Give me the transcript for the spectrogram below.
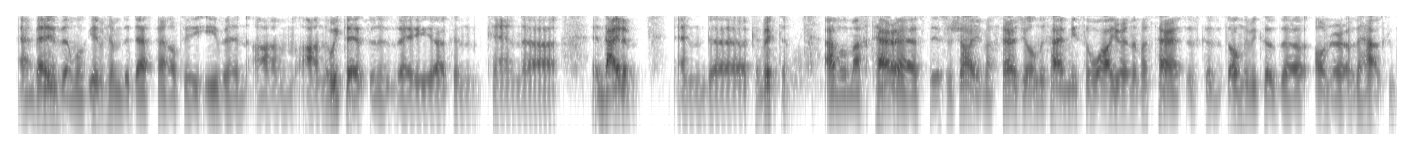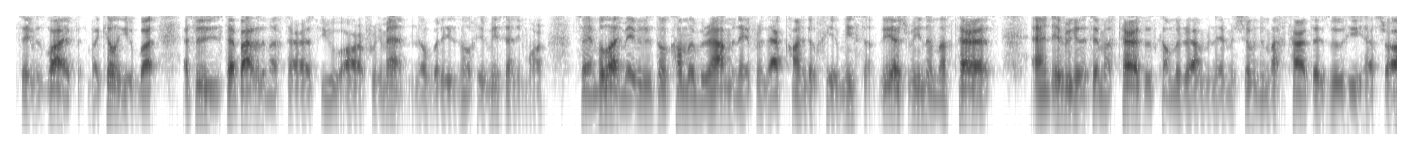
and Beis will give him the death penalty even um, on the weekday as soon as they uh, can can uh, indict him and uh, convict him. Aval Machteres, the Isra Shai, Machteres, you only have Misa while you're in the Machteres is because it's only because the owner of the house can save his life by killing you. But as soon as you step out of the Machteres, you are a free man. Nobody, there's no Chiv Misa anymore. So maybe there's no Kama Biramene for that kind of Chiv Misa. V'yashmina Machteres, and if you're going to say Machteres is Kama Biramene, Mishum de Machtarta Zuhi Hasra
